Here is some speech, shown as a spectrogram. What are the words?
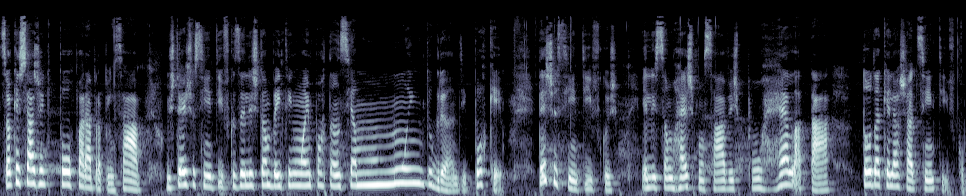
Só que se a gente for parar para pensar, os textos científicos eles também têm uma importância muito grande. Por quê? Textos científicos eles são responsáveis por relatar todo aquele achado científico.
